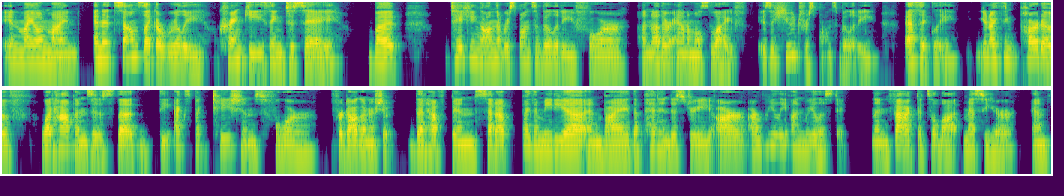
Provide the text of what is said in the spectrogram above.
in my own mind. And it sounds like a really cranky thing to say, but taking on the responsibility for another animal's life is a huge responsibility ethically. You know, I think part of what happens is that the expectations for for dog ownership that have been set up by the media and by the pet industry are are really unrealistic. And in fact, it's a lot messier and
